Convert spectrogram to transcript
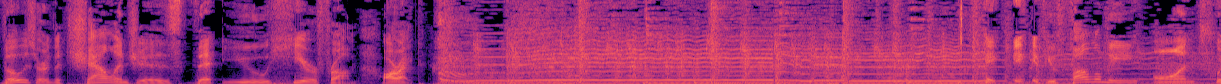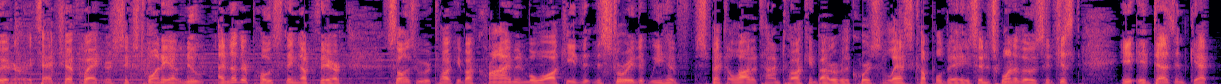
those are the challenges that you hear from. All right. Hey, if you follow me on Twitter, it's at Jeff Wagner 620. I have new another posting up there. As long as we were talking about crime in Milwaukee, the, the, story that we have spent a lot of time talking about over the course of the last couple days, and it's one of those that just it, it doesn't get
